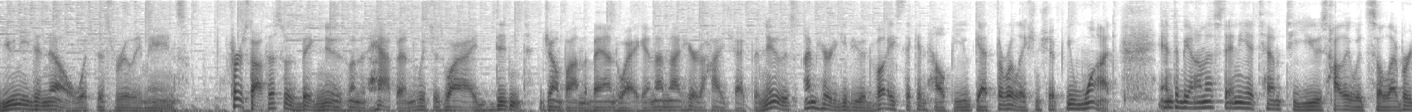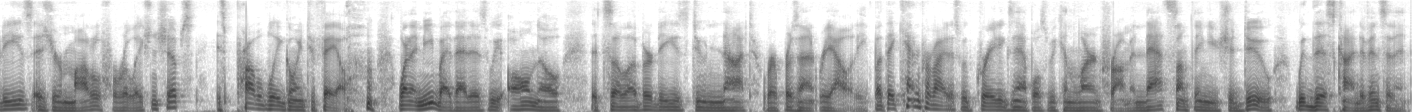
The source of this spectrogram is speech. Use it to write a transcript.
you need to know what this really means. First off, this was big news when it happened, which is why I didn't jump on the bandwagon. I'm not here to hijack the news. I'm here to give you advice that can help you get the relationship you want. And to be honest, any attempt to use Hollywood celebrities as your model for relationships is probably going to fail. what I mean by that is we all know that celebrities do not represent reality, but they can provide us with great examples we can learn from, and that's something you should do with this kind of incident.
